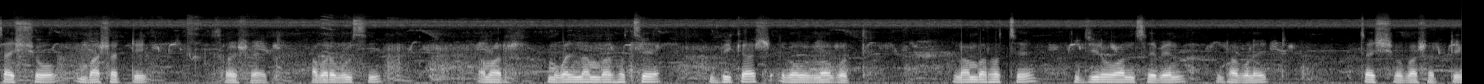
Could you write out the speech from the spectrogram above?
চারশো বাষট্টি, ছয়শো এক। আবারও বলছি, আমার মোবাইল নাম্বার হচ্ছে বিকাশ এবং নগদ। নাম্বার হচ্ছে zero one seven double eight, চারশো বাষট্টি,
